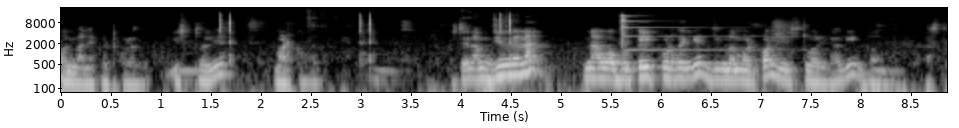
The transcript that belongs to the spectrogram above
ಒಂದು ಮನೆ ಕಟ್ಕೊಳ್ಳೋದು. ಇಷ್ಟರಲ್ಲಿ ಮಾಡ್ಕೊಬೋದು ಅಷ್ಟೇ ನಮ್ಮ ಜೀವನನ ನಾವು ಒಬ್ರು ಕೈ ಕೊಡ್ದಂಗೆ ಜೀವನ ಮಾಡ್ಕೊಂಡು ಇಷ್ಟುವರೆಗಾಗಿ ಅಷ್ಟೇ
